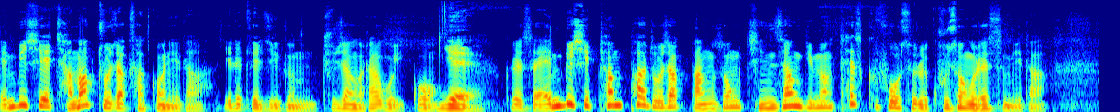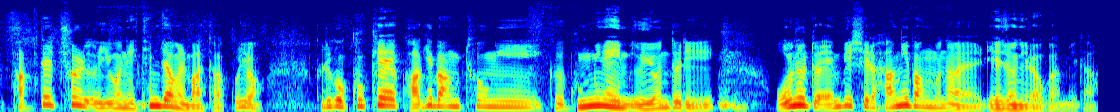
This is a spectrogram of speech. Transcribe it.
MBC의 자막 조작 사건이다. 이렇게 지금 주장을 하고 있고 예. 그래서 MBC 편파 조작 방송 진상 규명 테스크포스를 구성을 했습니다. 박대출 의원이 팀장을 맡았고요. 그리고 국회 과기방통위 그 국민의힘 의원들이 오늘 또 MBC를 항의 방문할 예정이라고 합니다.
